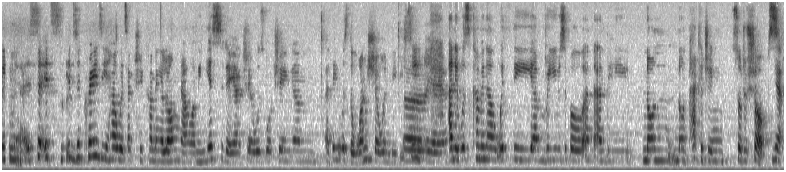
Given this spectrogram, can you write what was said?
it's it's it's a crazy how it's actually coming along now. I mean, yesterday actually I was watching. Um, I think it was the One Show in BBC, Oh, yeah, yeah. and it was coming out with the um, reusable and, and the non non packaging sort of shops. Yeah.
